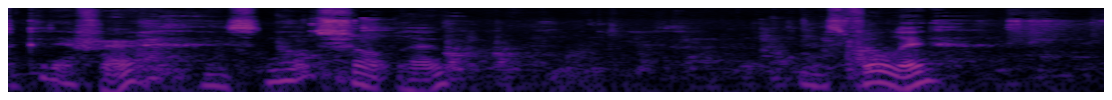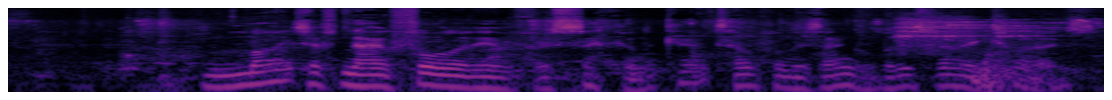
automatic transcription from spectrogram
There's a good effort. It's not shot though. It's falling. Might have now fallen in for a second. I can't tell from this angle, but it's very close.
